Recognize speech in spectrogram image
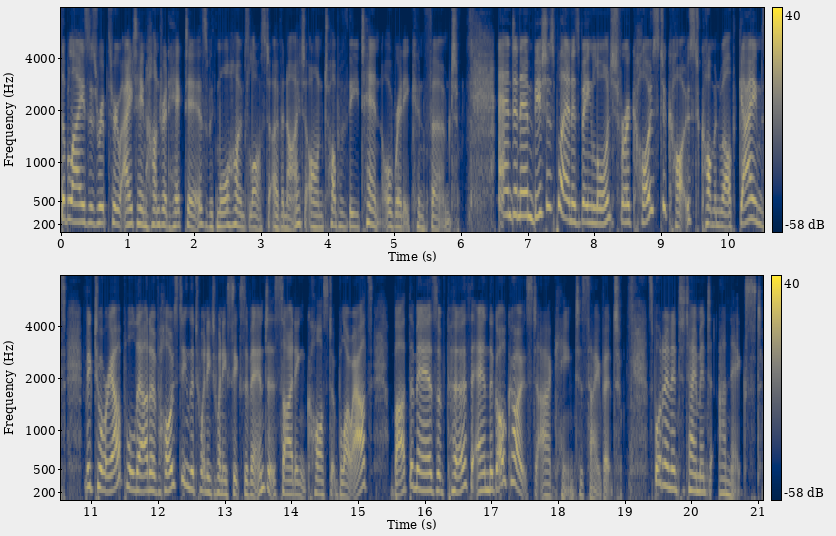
The blaze has ripped through 1,800 hectares with more homes lost overnight on top of the 10 already confirmed. And an ambitious plan is being launched for a coast to coast Commonwealth Games. Victoria pulled out of hosting the 2026 event, citing cost blowouts, but the mayors of Perth and the Gold Coast are keen to save it. Sport and entertainment are next.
